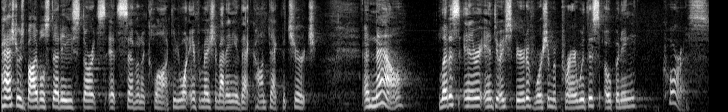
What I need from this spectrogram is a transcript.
pastor's Bible study starts at 7 o'clock. If you want information about any of that, contact the church. And now, let us enter into a spirit of worship and prayer with this opening chorus.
